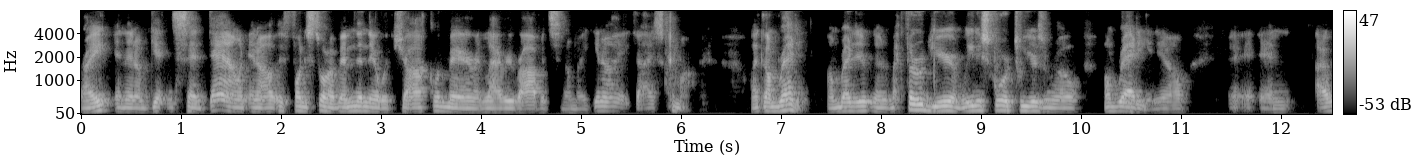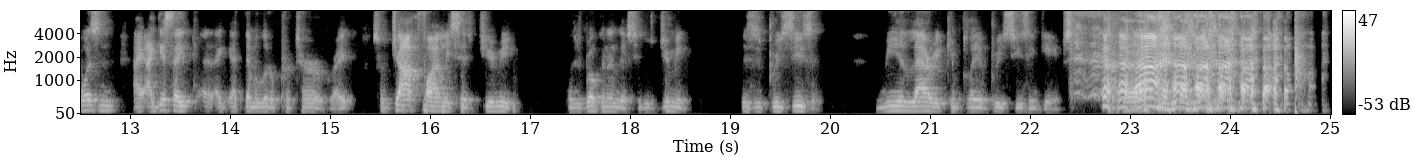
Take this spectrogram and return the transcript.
right? And then I'm getting sent down. And I'll, it's funny story. I'm in there with Jacques Lemaire and Larry Robinson. I'm like, you know, hey guys, come on. Like, I'm ready. I'm ready. My third year, I'm leading scorer two years in a row. I'm ready, and, you know. And- And I wasn't, I, I guess I, I got them a little perturbed, right? So Jacques finally says, Jimmy, I was broken English. He goes, Jimmy, this is preseason. Me and Larry can play in preseason games.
